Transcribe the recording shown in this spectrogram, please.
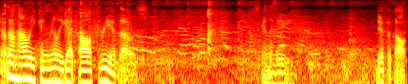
don't know how he can really get all three of those. It's going to be difficult.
